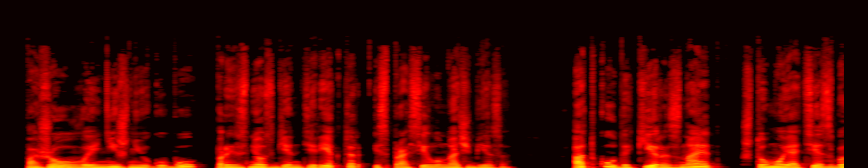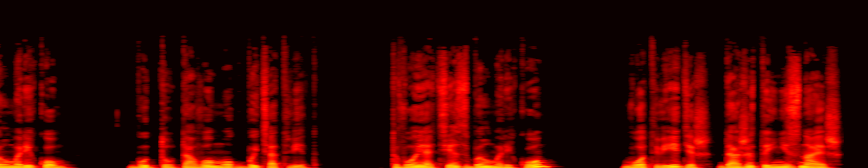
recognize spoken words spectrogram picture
– Пожевывая нижнюю губу, произнес гендиректор и спросил у ночбеза. «Откуда Кира знает, что мой отец был моряком?» Будто у того мог быть ответ. «Твой отец был моряком?» «Вот видишь, даже ты не знаешь,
